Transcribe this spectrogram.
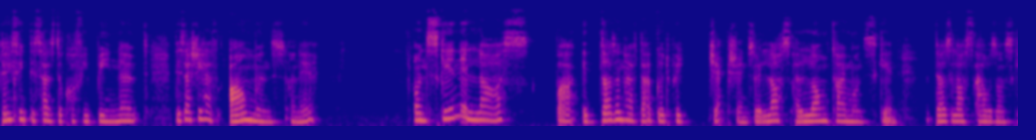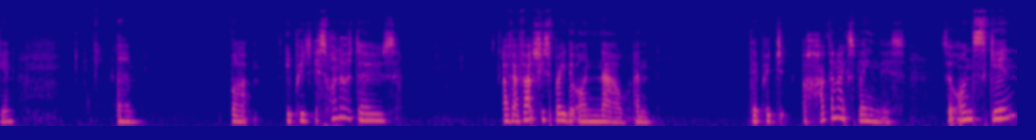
don't think this has the coffee bean note. This actually has almonds on it. On skin, it lasts, but it doesn't have that good projection. So it lasts a long time on skin. It does last hours on skin. Um, but it it's one of those. I've I've actually sprayed it on now, and they're how can I explain this? So on skin,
